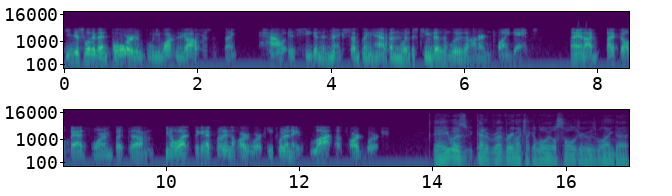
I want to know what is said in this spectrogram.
you just look at that board when you walk in the office and think, how is he going to make something happen where this team doesn't lose 120 games? And I I felt bad for him, but um, you know what? The guy put in the hard work. He put in a lot of hard work. Yeah, he was kind of very much like a loyal soldier who was willing to,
